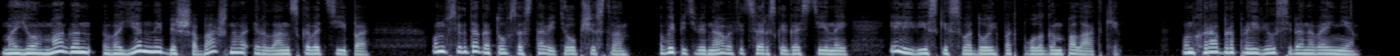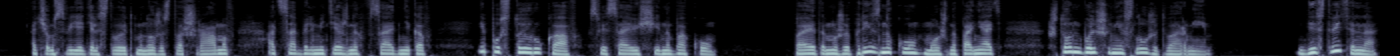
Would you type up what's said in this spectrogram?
Майор Маган – военный бесшабашного ирландского типа. Он всегда готов составить общество, выпить вина в офицерской гостиной или виски с водой под пологом палатки. Он храбро проявил себя на войне, о чем свидетельствует множество шрамов от сабель мятежных всадников и пустой рукав, свисающий на боку. По этому же признаку можно понять, что он больше не служит в армии. Действительно,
